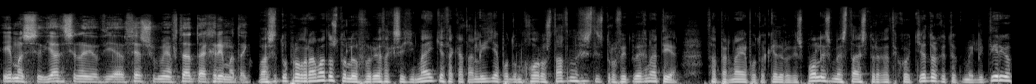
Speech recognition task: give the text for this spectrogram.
είμαστε σε διάθεση να διαθέσουμε αυτά τα χρήματα. Βάσει του προγράμματος το λεωφορείο θα ξεκινάει και θα καταλήγει από τον χώρο στάθμευσης στη στροφή του Εγνατία. Θα περνάει από το κέντρο της πόλης με στάση στο εργατικό κέντρο και το επιμελητήριο,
